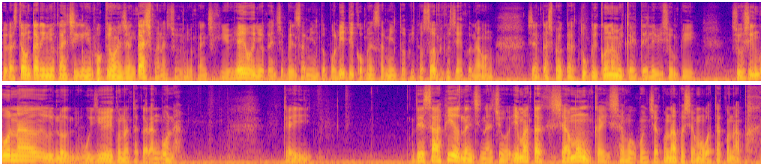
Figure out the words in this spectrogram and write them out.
pero hasta kari ñukanchik enfoquewan llankashpa nachu ñukanchik yuyaywan ñukanchik pensamiento político pensamiento filosófico chaykunawan llankashpaka tukuykunami kay televisiónpi llukshinkuna yuyaykunata karankuna. Kay desafíos ninchik nachu imatak shamun kay shamukunchakunapak shamun watakunapak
